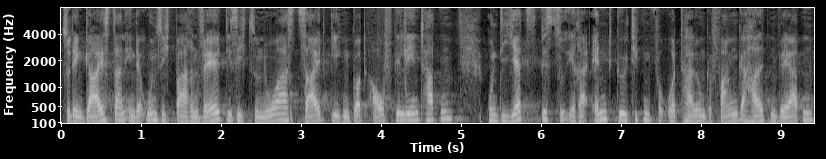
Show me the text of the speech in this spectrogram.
zu den Geistern in der unsichtbaren Welt, die sich zu Noahs Zeit gegen Gott aufgelehnt hatten und die jetzt bis zu ihrer endgültigen Verurteilung gefangen gehalten werden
